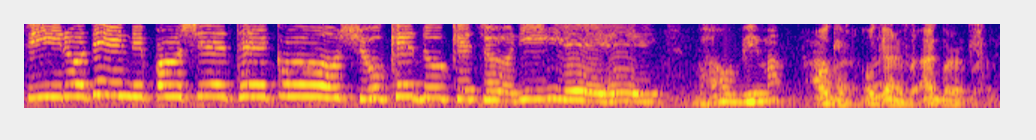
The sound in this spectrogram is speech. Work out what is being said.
চিরদিন পাশে থেকো সুখে দুঃখে ছড়িয়ে। ভাবিমা ওকে ওকে আরেকবার আরেকবার অসুবিধা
